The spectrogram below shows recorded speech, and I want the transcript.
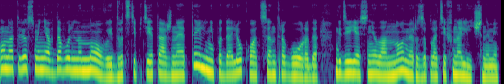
Он отвез меня в довольно новый 25-этажный отель неподалеку от центра города, где я сняла номер, заплатив наличными.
